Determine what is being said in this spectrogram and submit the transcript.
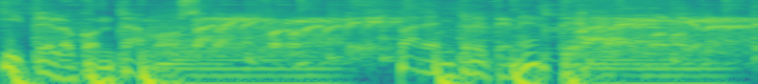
y te lo contamos. Para informarte. Para entretenerte. Para emocionarte.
